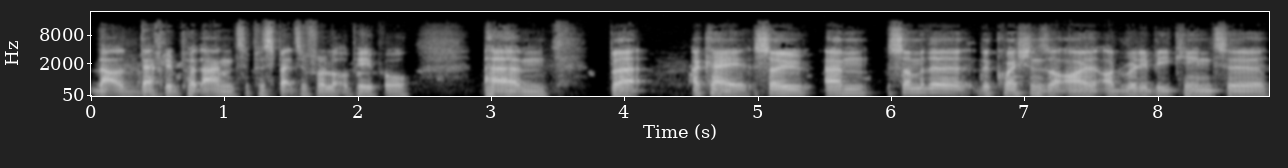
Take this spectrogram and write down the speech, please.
that would definitely put that into perspective for a lot of people. Um, but okay, so um, some of the the questions that I, I'd really be keen to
